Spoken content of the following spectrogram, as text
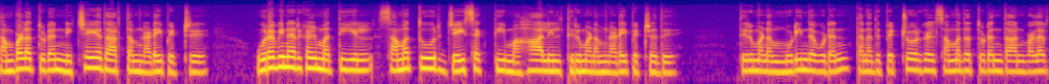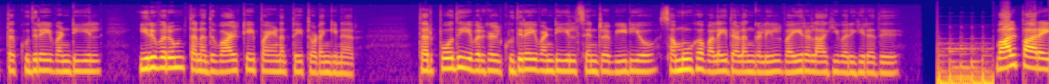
சம்பளத்துடன் நிச்சயதார்த்தம் நடைபெற்று உறவினர்கள் மத்தியில் சமத்தூர் ஜெய்சக்தி மஹாலில் திருமணம் நடைபெற்றது. திருமணம் முடிந்தவுடன் தனது பெற்றோர்கள் சம்மதத்துடன் தான் வளர்த்த குதிரை வண்டியில் இருவரும் தனது வாழ்க்கை பயணத்தை தொடங்கினர். தற்போது இவர்கள் குதிரை வண்டியில் சென்ற வீடியோ சமூக வலைதளங்களில் வைரலாகி வருகிறது. வால்பாறை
